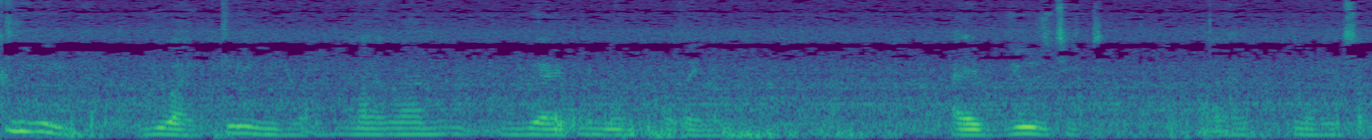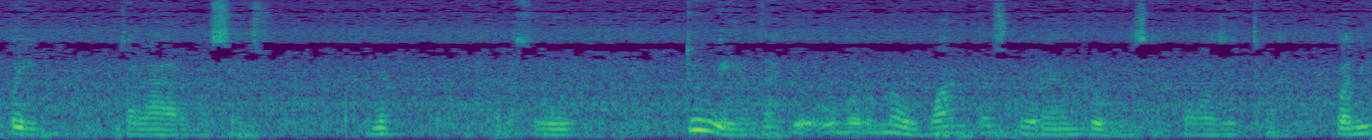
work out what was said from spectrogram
क्लिन युआई क्लिन युआई मलाई वान युआई पनि मन पर्दैन आई हेभ युज इट मैले सबै चलाएर बसेको छु होइन सो त्यो हेर्दाखेरि ओभरअलमा वान प्लसको राम्रो हुन्छ बजेटमा पनि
